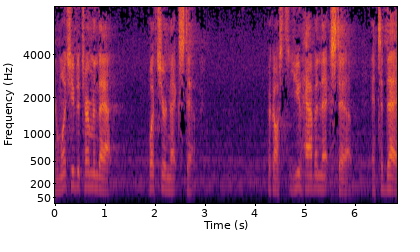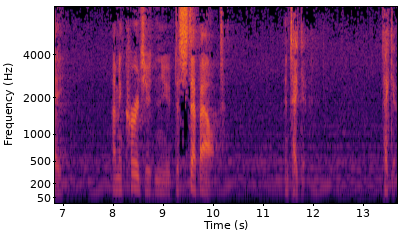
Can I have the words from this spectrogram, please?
And once you've determined that, what's your next step? Because you have a next step. And today, I'm encouraging you to step out and take it. Take it.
